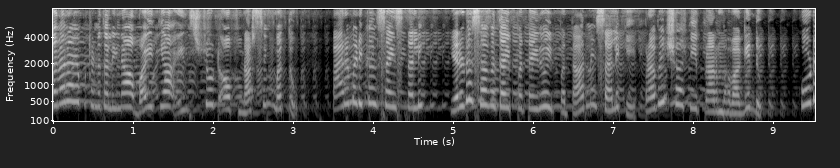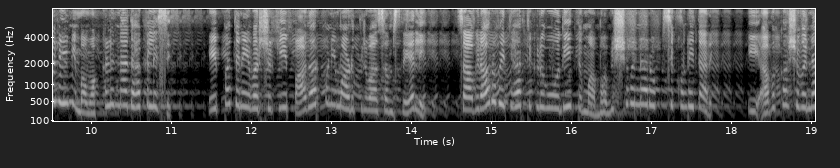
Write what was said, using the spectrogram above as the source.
ಚನ್ನರಾಯಪಟ್ಟಣದಲ್ಲಿನ ವೈದ್ಯ ಇನ್ಸ್ಟಿಟ್ಯೂಟ್ ಆಫ್ ನರ್ಸಿಂಗ್ ಮತ್ತು ಪ್ಯಾರಾಮೆಡಿಕಲ್ ಸೈನ್ಸ್ನಲ್ಲಿ ಎರಡು ಸಾವಿರದ ಇಪ್ಪತ್ತೈದು ಇಪ್ಪತ್ತಾರನೇ ಸಾಲಿಗೆ ಪ್ರವೇಶಾತಿ ಪ್ರಾರಂಭವಾಗಿದ್ದು, ಕೂಡಲೇ ನಿಮ್ಮ ಮಕ್ಕಳನ್ನ ದಾಖಲಿಸಿ. ಇಪ್ಪತ್ತನೇ ವರ್ಷಕ್ಕೆ ಪಾದಾರ್ಪಣೆ ಮಾಡುತ್ತಿರುವ ಸಂಸ್ಥೆಯಲ್ಲಿ ಸಾವಿರಾರು ವಿದ್ಯಾರ್ಥಿಗಳು ಓದಿ ತಮ್ಮ ಭವಿಷ್ಯವನ್ನ ರೂಪಿಸಿಕೊಂಡಿದ್ದಾರೆ. ಈ ಅವಕಾಶವನ್ನ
